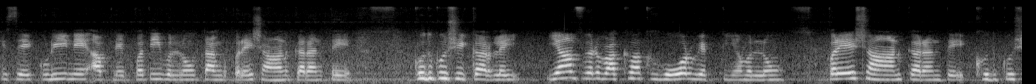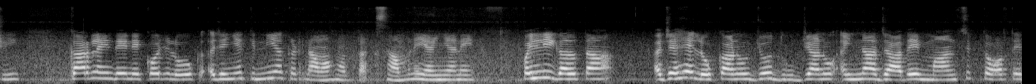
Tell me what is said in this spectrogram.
ਕਿਸੇ ਕੁੜੀ ਨੇ ਆਪਣੇ ਪਤੀ ਵੱਲੋਂ ਤੰਗ ਪਰੇਸ਼ਾਨ ਕਰਨ ਤੇ ਖੁਦਕੁਸ਼ੀ ਕਰ ਲਈ ਜਾਂ ਫਿਰ ਵੱਖ-ਵੱਖ ਹੋਰ ਵਿਅਕਤੀਆਂ ਵੱਲੋਂ ਪਰੇਸ਼ਾਨ ਕਰਨ ਤੇ ਖੁਦਕੁਸ਼ੀ ਕਰ ਲੈਂਦੇ ਨੇ ਕੁਝ ਲੋਕ। ਅਜਿਹੀਆਂ ਕਿੰਨੀਆਂ ਘਟਨਾਵਾਂ ਹੁਣ ਤੱਕ ਸਾਹਮਣੇ ਆਈਆਂ ਨੇ। ਪਹਿਲੀ ਗੱਲ ਤਾਂ ਅਜਿਹੇ ਲੋਕਾਂ ਨੂੰ ਜੋ ਦੂਜਿਆਂ ਨੂੰ ਇੰਨਾ ਜ਼ਿਆਦਾ ਮਾਨਸਿਕ ਤੌਰ ਤੇ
